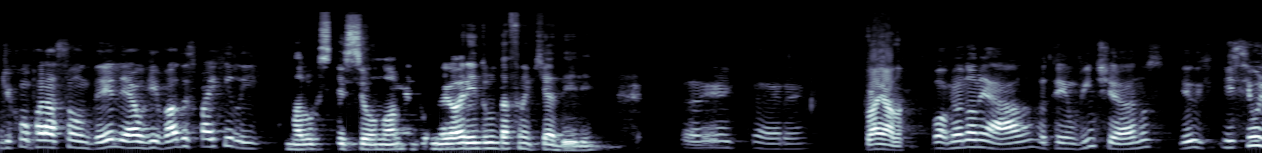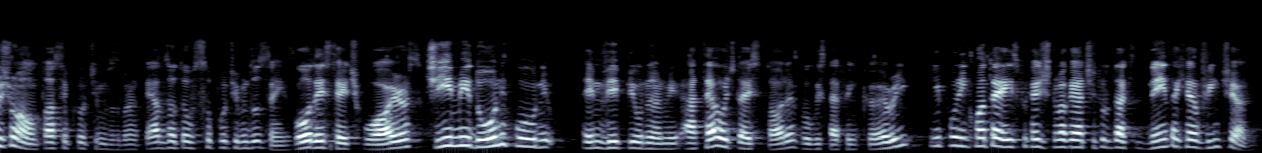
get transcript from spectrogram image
de comparação dele é o rival do Spike Lee. O maluco esqueceu o nome do melhor ídolo da franquia dele. Ai, cara. Vai, Alan. Bom, meu nome é Alan, eu tenho 20 anos. E, e se o João torce pro time dos branquelos, eu torço pro time dos Zen. Golden State Warriors, time do único MVP unânime até hoje da história, o Stephen Curry. E por enquanto é isso, porque a gente não vai ganhar título daqui, nem daqui a 20 anos.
